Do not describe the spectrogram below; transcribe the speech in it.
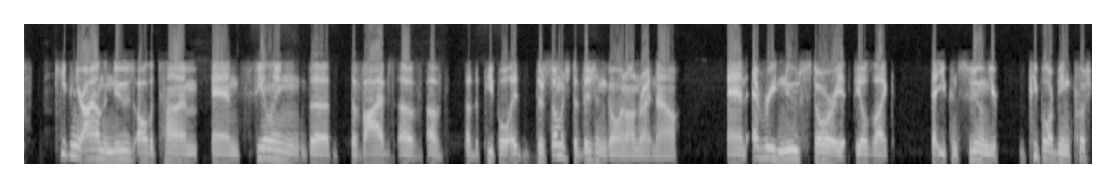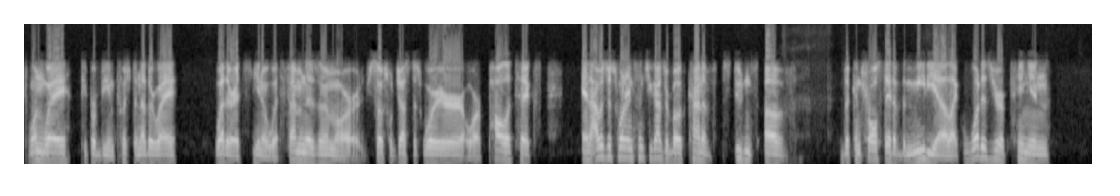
keeping your eye on the news all the time and feeling the the vibes of of of the people. It there's so much division going on right now, and every news story it feels like that you consume, your people are being pushed one way, people are being pushed another way, whether it's you know with feminism or social justice warrior or politics. And I was just wondering, since you guys are both kind of students of the control state of the media, like what is your opinion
